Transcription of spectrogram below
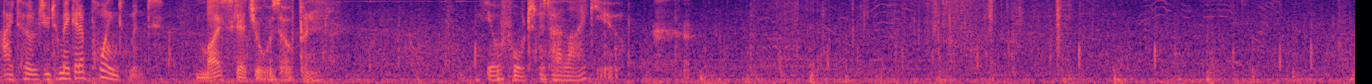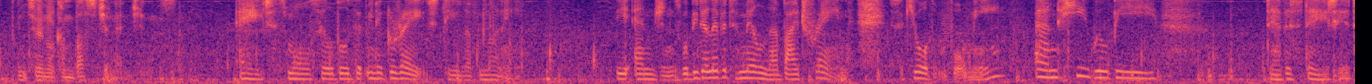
I told you to make an appointment. My schedule was open. You're fortunate I like you. Internal combustion engines. Eight small syllables that mean a great deal of money. The engines will be delivered to Millner by train. Secure them for me, and he will be devastated.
